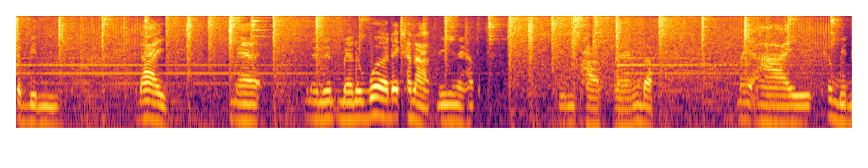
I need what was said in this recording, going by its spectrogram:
จะบินได้ แมแมนูเวอร์ได้ขนาดนี้นะครับบินผ่าแผลงแบบไม่อายเครื่องบิน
